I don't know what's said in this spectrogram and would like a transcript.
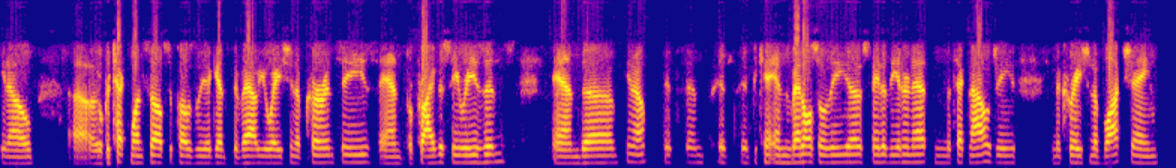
you know, uh, to protect oneself supposedly against devaluation of currencies and for privacy reasons. And, uh, you know, it's, and it, it became, and, and also the uh, state of the internet and the technology and the creation of blockchain,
